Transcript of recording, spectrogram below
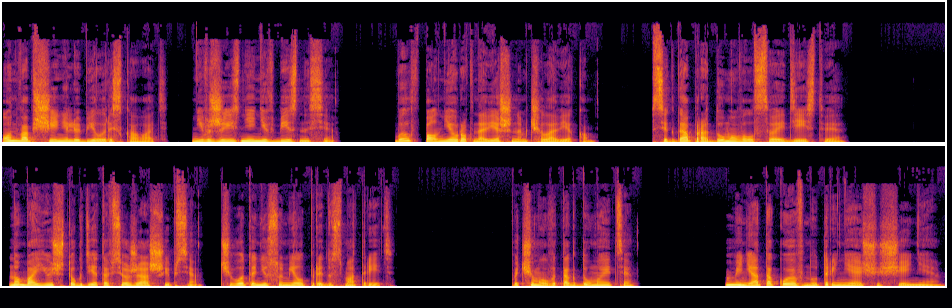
Он вообще не любил рисковать. Ни в жизни, ни в бизнесе. Был вполне уравновешенным человеком. Всегда продумывал свои действия. Но боюсь, что где-то все же ошибся. Чего-то не сумел предусмотреть. Почему вы так думаете? У меня такое внутреннее ощущение.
